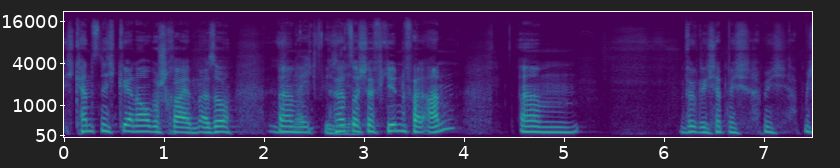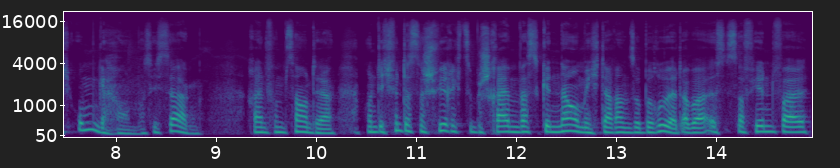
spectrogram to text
Ich kann es nicht genau beschreiben. Also ähm, hört es euch auf jeden Fall an. Ähm, wirklich, ich habe mich, hab mich, hab mich umgehauen, muss ich sagen. Rein vom Sound her. Und ich finde das so schwierig zu beschreiben, was genau mich daran so berührt. Aber es ist auf jeden Fall,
